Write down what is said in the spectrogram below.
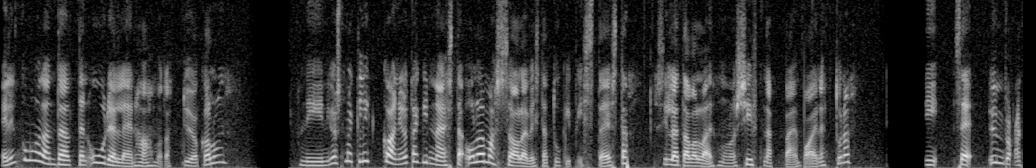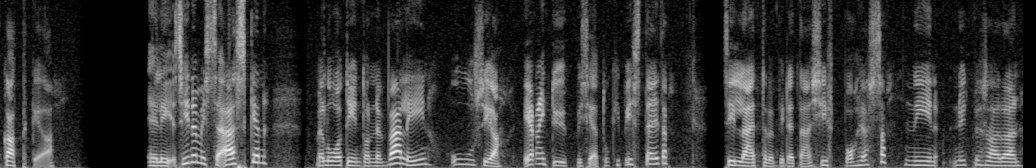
Eli nyt kun mä otan täältä uudelleen hahmota työkalun, niin jos mä klikkaan jotakin näistä olemassa olevista tukipisteistä sillä tavalla, että mulla on Shift-näppäin painettuna, niin se ympyrä katkeaa. Eli siinä missä äsken me luotiin tonne väliin uusia erityyppisiä tukipisteitä sillä, että me pidetään Shift-pohjassa, niin nyt me saadaan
